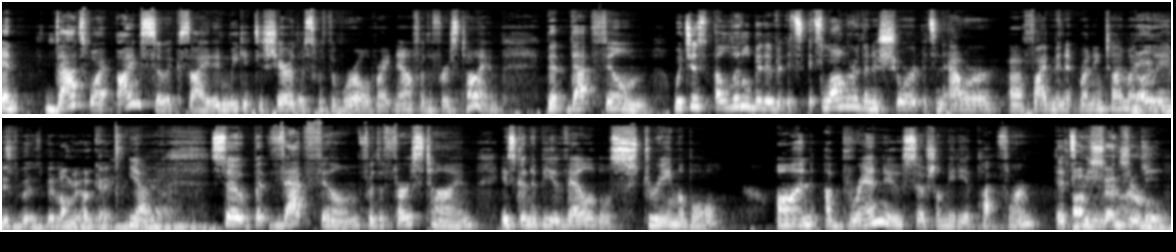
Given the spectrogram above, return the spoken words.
And that's why I'm so excited, and we get to share this with the world right now for the first time, that that film, which is a little bit of it's it's longer than a short. It's an hour, uh, five minute running time, I no, believe. It's, it's a bit longer. Okay. Yeah. So, but that film for the first time is going to be available streamable on a brand new social media platform that's being. Uncensorable.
